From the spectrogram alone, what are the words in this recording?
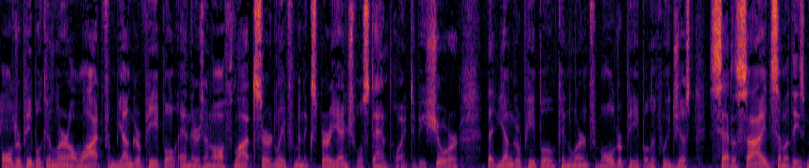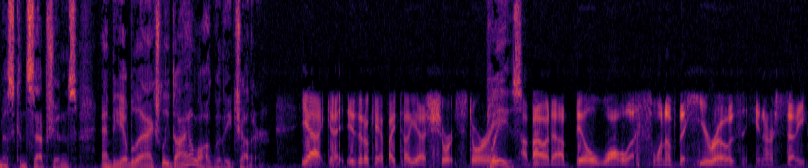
Older people can learn a lot from younger people, and there's an awful lot, certainly from an experiential standpoint, to be sure, that younger people can learn from older people if we just set aside some of these misconceptions and be able to actually dialogue with each other. Yeah, is it okay if I tell you a short story Please. about uh, Bill Wallace, one of the heroes in our study?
